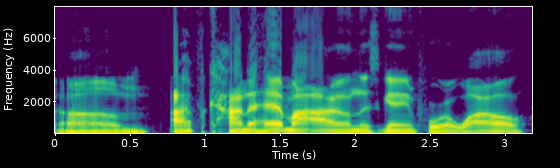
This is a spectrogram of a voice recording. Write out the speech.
Um, I've kind of had my eye on this game for a while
